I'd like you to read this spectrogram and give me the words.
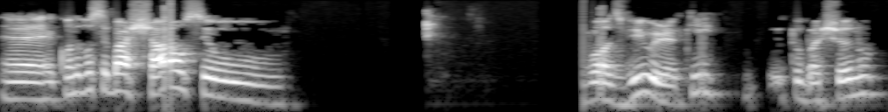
É, quando você baixar o seu Voice Viewer aqui, eu estou baixando,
